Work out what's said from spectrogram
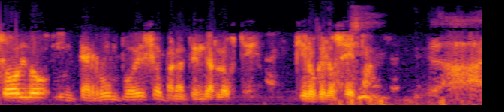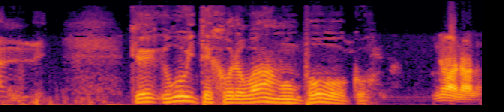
solo interrumpo eso para atenderlo a usted quiero que lo sepa. Que, uy, te jorobamos un poco. No, no, no,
